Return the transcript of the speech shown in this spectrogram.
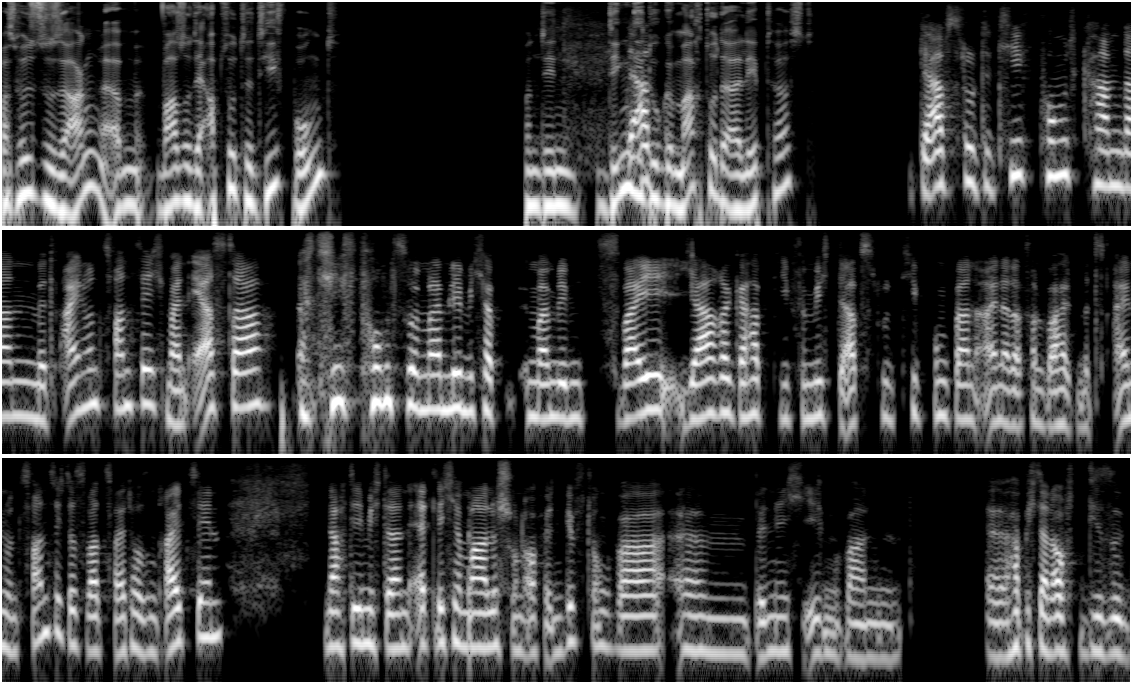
Was würdest du sagen, ähm, war so der absolute Tiefpunkt von den Dingen, Der die du gemacht oder erlebt hast? der absolute Tiefpunkt kam dann mit 21, mein erster Tiefpunkt so in meinem Leben. Ich habe in meinem Leben zwei Jahre gehabt, die für mich der absolute Tiefpunkt waren. Einer davon war halt mit 21, das war 2013. Nachdem ich dann etliche Male schon auf Entgiftung war, ähm, bin ich irgendwann, äh, habe ich dann auch diese,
